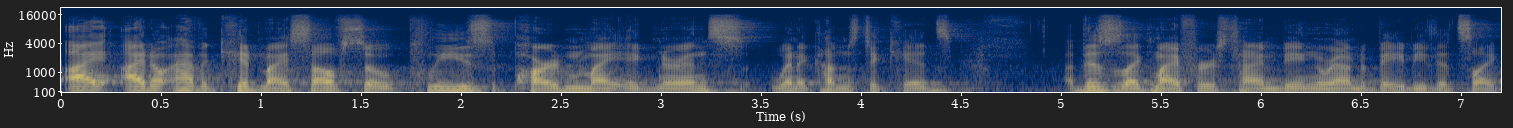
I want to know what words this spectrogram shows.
I, I don't have a kid myself, so please pardon my ignorance when it comes to kids. This is like my first time being around a baby that's like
